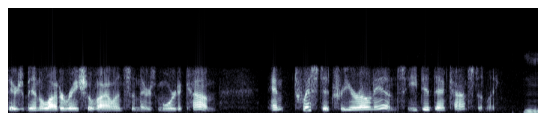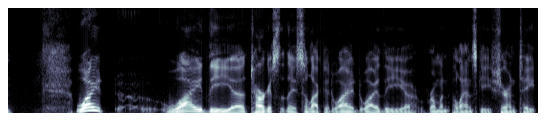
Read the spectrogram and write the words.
there's been a lot of racial violence and there's more to come, and twist it for your own ends. He did that constantly. Hmm. Why, why the uh, targets that they selected? Why, why the uh, Roman Polanski, Sharon Tate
